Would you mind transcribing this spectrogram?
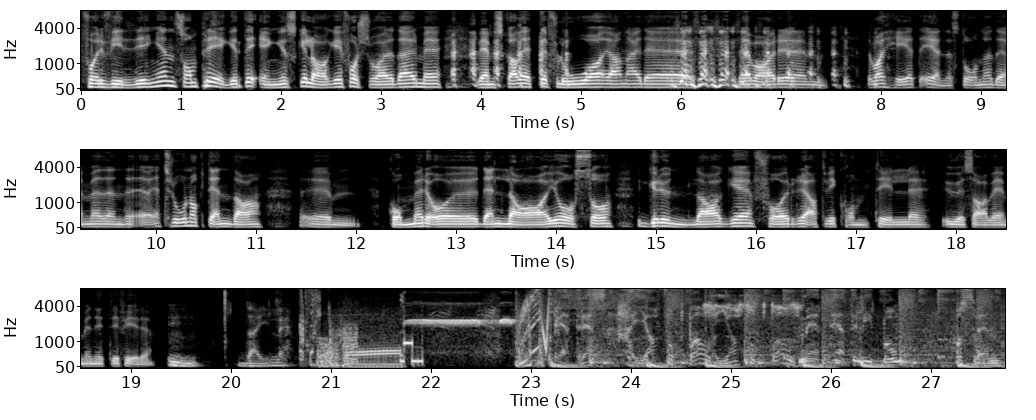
forvirringen som preget det engelske laget i forsvaret der, med hvem skal etter Flo og Ja, nei, det, det var uh, Det var helt enestående, det med den Jeg tror nok den da eh, kommer, og den la jo også grunnlaget for at vi kom til USA-VM i 94. Deilig. P3s Heia fotball. Heia fotball. Med Tete Lidbom og Sven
